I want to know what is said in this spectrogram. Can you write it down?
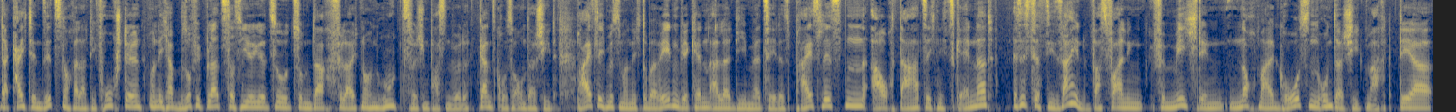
da kann ich den Sitz noch relativ hochstellen und ich habe so viel Platz, dass hier jetzt so zum Dach vielleicht noch ein Hut zwischenpassen würde. Ganz großer Unterschied. Preislich müssen wir nicht drüber reden. Wir kennen alle die Mercedes Preislisten. Auch da hat sich nichts geändert. Es ist das Design, was vor allen Dingen für mich den nochmal großen Unterschied macht. Der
